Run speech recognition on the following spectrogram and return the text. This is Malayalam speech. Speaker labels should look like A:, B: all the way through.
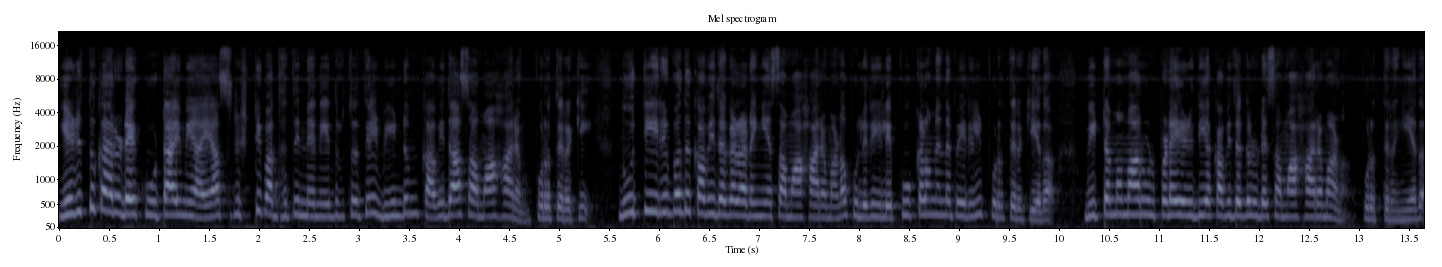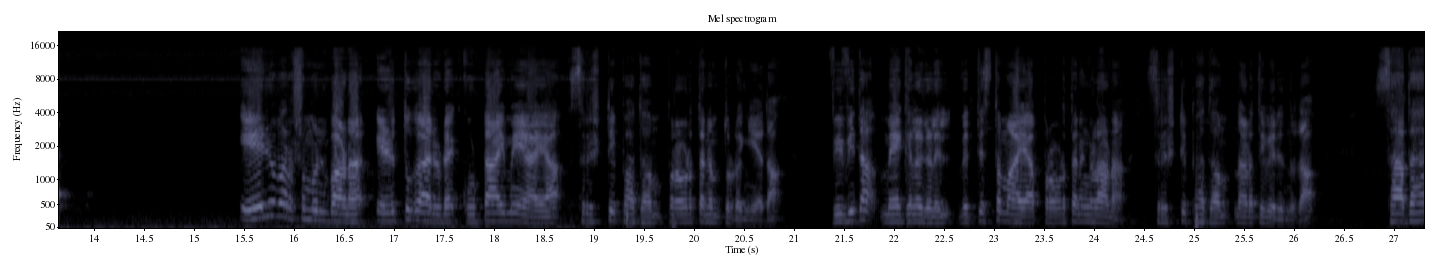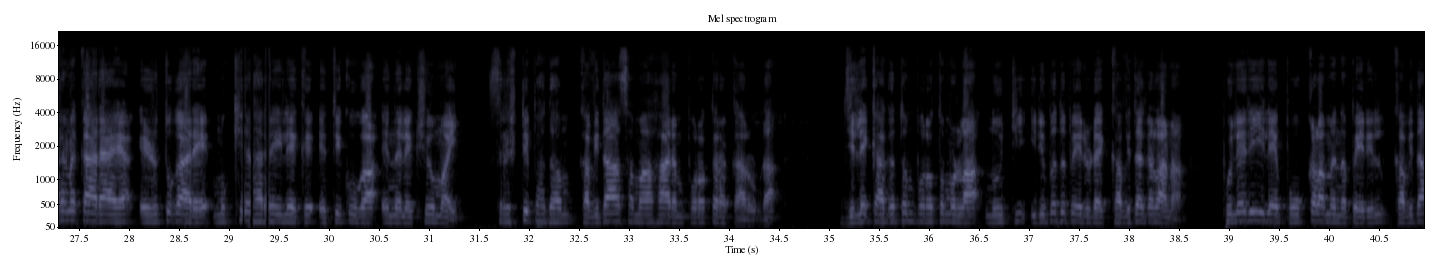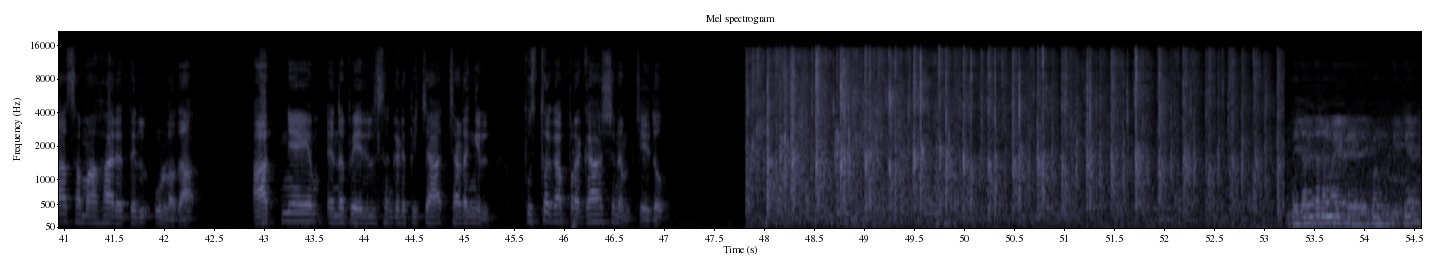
A: എഴുത്തുകാരുടെ കൂട്ടായ്മയായ സൃഷ്ടിപഥത്തിന്റെ നേതൃത്വത്തിൽ വീണ്ടും കവിതാ സമാഹാരം പുറത്തിറക്കി. നൂറ്റി ഇരുപത് കവിതകൾ അടങ്ങിയ സമാഹാരമാണ് പുലരിയിലെ പൂക്കളം എന്ന പേരിൽ പുറത്തിറക്കിയത്. വീട്ടമ്മമാർ ഉൾപ്പെടെ എഴുതിയ കവിതകളുടെ സമാഹാരമാണ് പുറത്തിറങ്ങിയത്.
B: ഏഴു വർഷം മുൻപാണ് എഴുത്തുകാരുടെ കൂട്ടായ്മയായ സൃഷ്ടിപഥം പ്രവർത്തനം തുടങ്ങിയത്. വിവിധ മേഖലകളിൽ വ്യത്യസ്തമായ പ്രവർത്തനങ്ങളാണ് സൃഷ്ടിപഥം നടത്തിവരുന്നത്. സാധാരണക്കാരായ എഴുത്തുകാരെ മുഖ്യധാരയിലേക്ക് എത്തിക്കുക എന്ന ലക്ഷ്യവുമായി സൃഷ്ടിപഥം കവിതാ സമാഹാരം പുറത്തിറക്കാറുണ്ട്. ജില്ലയ്ക്കകത്തും പുറത്തുമുള്ള നൂറ്റി ഇരുപത് പേരുടെ കവിതകളാണ് പുലരിയിലെ പൂക്കളം എന്ന പേരിൽ കവിതാ സമാഹാരത്തിൽ ഉള്ളത്. ആഗ്നേയം എന്ന പേരിൽ സംഘടിപ്പിച്ച ചടങ്ങിൽ പുസ്തക പ്രകാശനം ചെയ്തു.
C: നിരന്തരമായി എഴുതിക്കൊണ്ടിരിക്കുക.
